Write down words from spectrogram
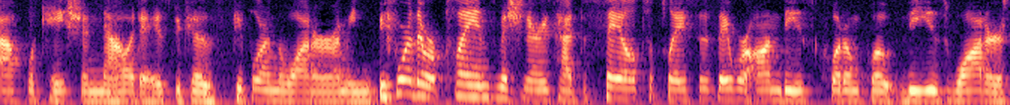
application nowadays because people are in the water. I mean, before there were planes, missionaries had to sail to places. They were on these quote unquote these waters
